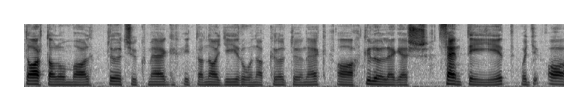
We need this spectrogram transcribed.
tartalommal töltsük meg itt a nagy írónak, költőnek a különleges szentélyét, hogy a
